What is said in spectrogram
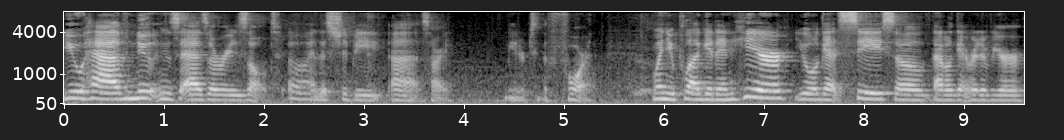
you have newtons as a result. Oh, and this should be, uh, sorry, meter to the fourth. When you plug it in here, you will get C, so that'll get rid of your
